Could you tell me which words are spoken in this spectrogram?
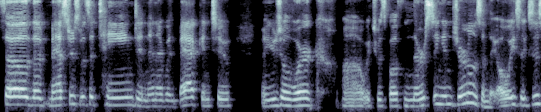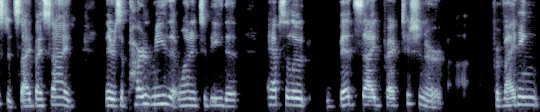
So the master's was attained, and then I went back into my usual work, uh, which was both nursing and journalism. They always existed side by side. There's a part of me that wanted to be the absolute bedside practitioner, providing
